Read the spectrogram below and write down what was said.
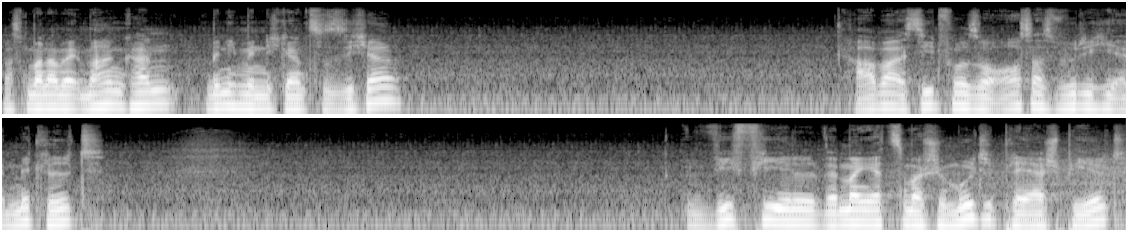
Was man damit machen kann, bin ich mir nicht ganz so sicher. Aber es sieht wohl so aus, als würde hier ermittelt, wie viel, wenn man jetzt zum Beispiel Multiplayer spielt,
